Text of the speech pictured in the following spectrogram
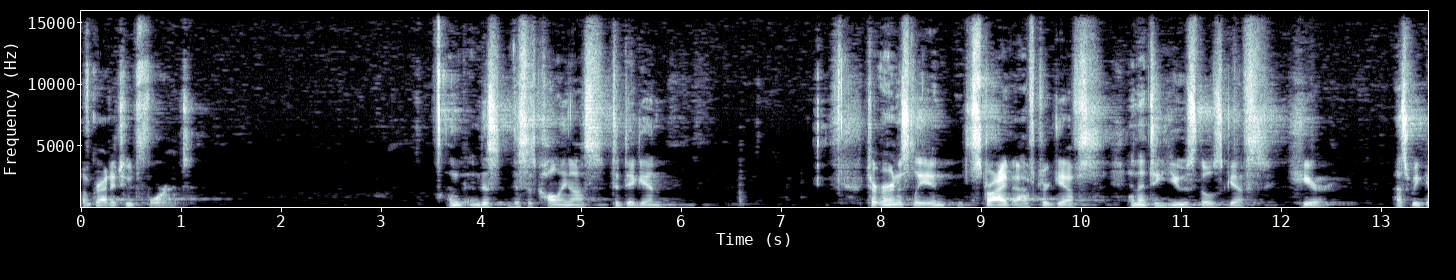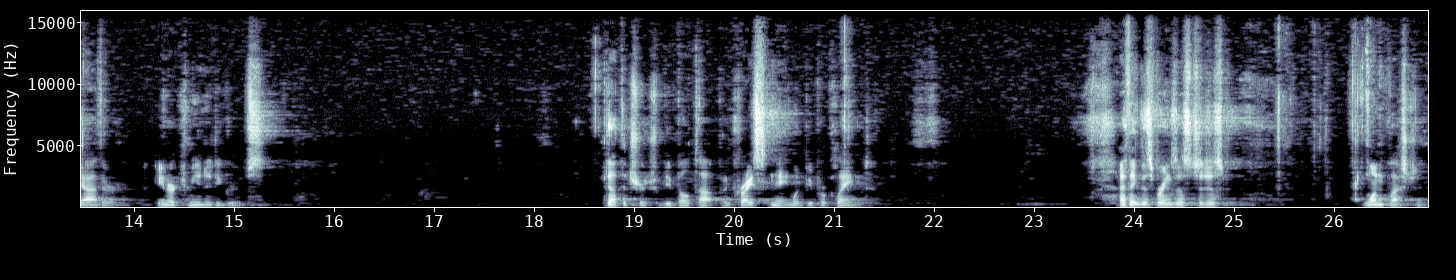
of gratitude for it. And, and this, this is calling us to dig in, to earnestly strive after gifts, and then to use those gifts here as we gather in our community groups. that the church would be built up and Christ's name would be proclaimed. I think this brings us to just one question.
